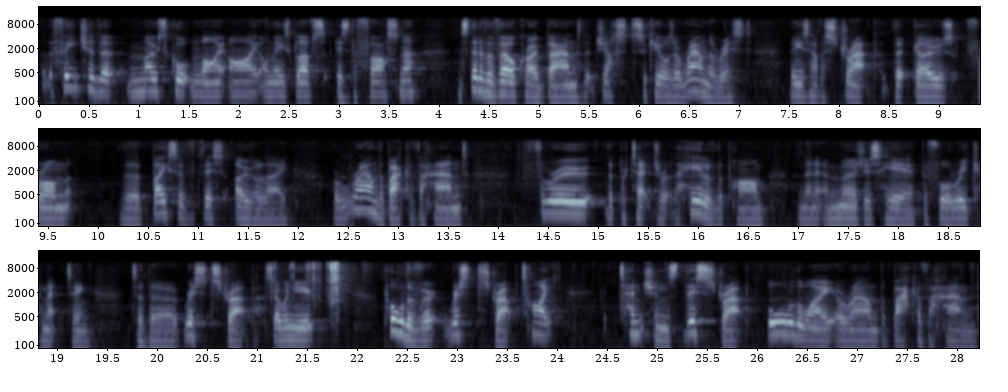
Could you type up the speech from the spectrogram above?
But the feature that most caught my eye on these gloves is the fastener. Instead of a velcro band that just secures around the wrist, these have a strap that goes from the base of this overlay around the back of the hand through the protector at the heel of the palm and then it emerges here before reconnecting to the wrist strap. So when you pull the wrist strap tight, it tensions this strap all the way around the back of the hand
